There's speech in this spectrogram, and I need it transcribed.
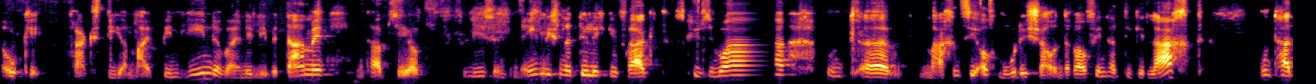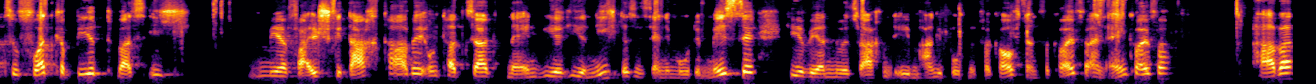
okay, fragst die ja mal. Bin hin, da war eine liebe Dame und habe sie auf fließendem Englisch natürlich gefragt, excuse moi, und äh, machen Sie auch Modeschau? Und daraufhin hat die gelacht und hat sofort kapiert, was ich mir falsch gedacht habe und hat gesagt, nein, wir hier nicht, das ist eine Modemesse, hier werden nur Sachen eben angeboten und verkauft, ein Verkäufer, ein Einkäufer. Aber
